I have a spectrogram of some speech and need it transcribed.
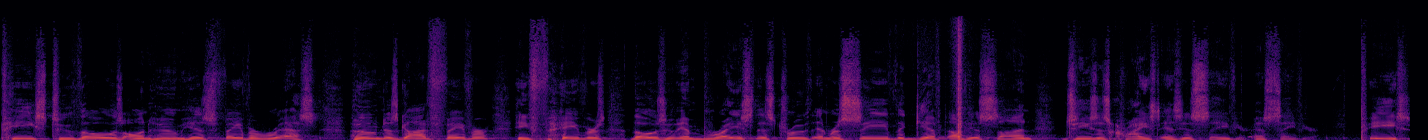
peace to those on whom his favor rests. Whom does God favor? He favors those who embrace this truth and receive the gift of his son, Jesus Christ as his savior, as savior. Peace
